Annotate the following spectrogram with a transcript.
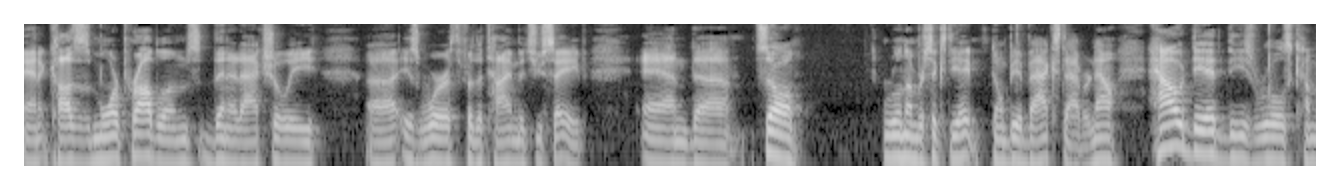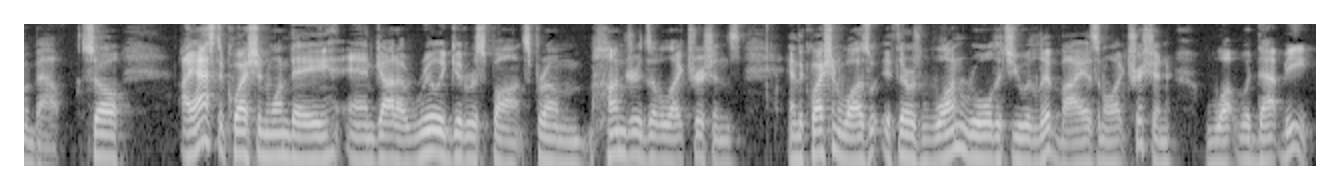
and it causes more problems than it actually uh, is worth for the time that you save. And uh, so, rule number sixty-eight: don't be a backstabber. Now, how did these rules come about? So. I asked a question one day and got a really good response from hundreds of electricians. And the question was if there was one rule that you would live by as an electrician, what would that be?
